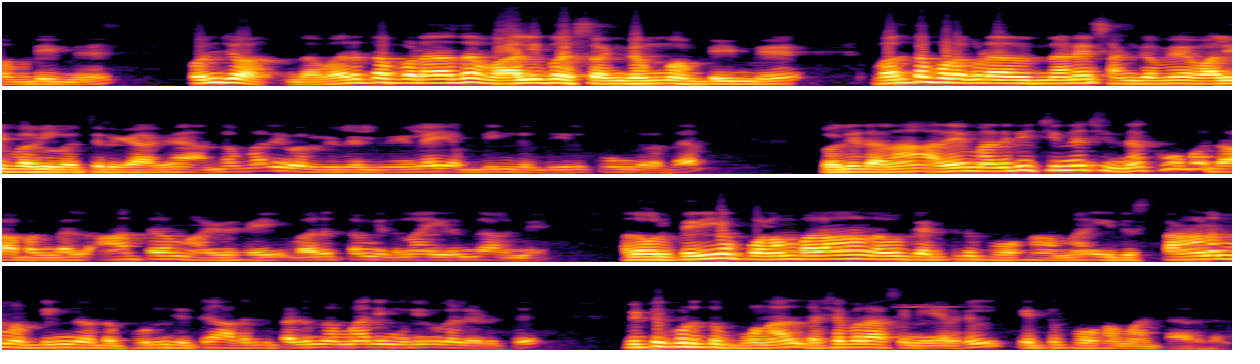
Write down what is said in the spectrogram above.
அப்படின்னு கொஞ்சம் இந்த வருத்தப்படாத வாலிபர் சங்கம் அப்படின்னு வருத்தப்படக்கூடாதுன்னு தானே சங்கமே வாலிபர்கள் வச்சிருக்காங்க. அந்த மாதிரி ஒரு நிலை நிலை அப்படிங்கிறது இருக்குங்கிறத சொல்லிடலாம். அதே மாதிரி சின்ன சின்ன கோபதாபங்கள் ஆத்திரம் அழுகை வருத்தம் இதெல்லாம் இருந்தாலுமே அதை ஒரு பெரிய புலம்பலான அளவுக்கு எடுத்துகிட்டு போகாமல் இது ஸ்தானம் அப்படிங்கிறத புரிஞ்சுட்டு அதற்கு தகுந்த மாதிரி முடிவுகள் எடுத்து விட்டு கொடுத்து போனால் ரிஷபராசி நேயர்கள் கெட்டு போக மாட்டார்கள்.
